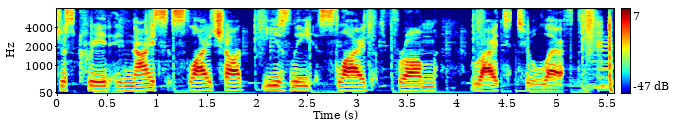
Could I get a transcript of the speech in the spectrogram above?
just create a nice slide shot, easily slide from right to left.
